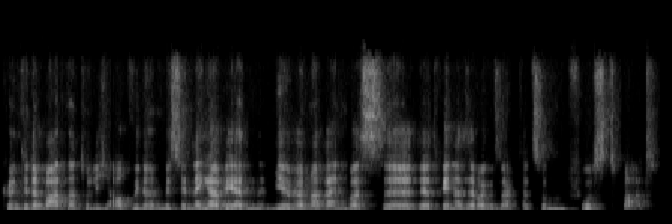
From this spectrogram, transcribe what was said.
könnte der Bart natürlich auch wieder ein bisschen länger werden. Wir hören mal rein, was äh, der Trainer selber gesagt hat zum Frustbart.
